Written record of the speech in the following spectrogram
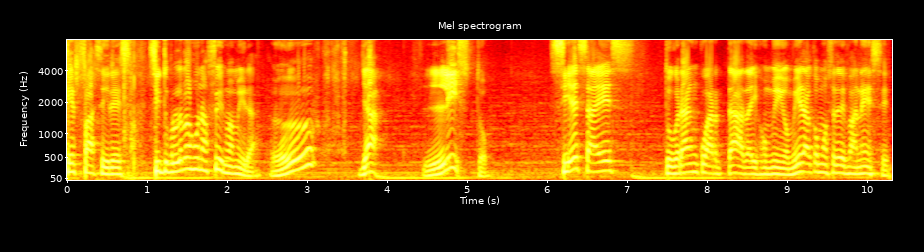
qué fácil es. Si tu problema es una firma, mira, uh, ya, listo. Si esa es tu gran coartada, hijo mío, mira cómo se desvanece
